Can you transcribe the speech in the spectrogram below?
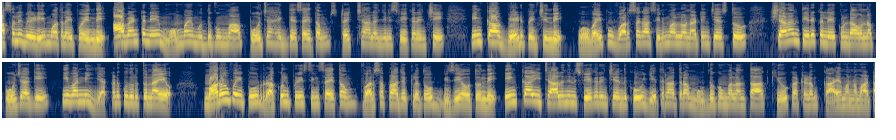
అసలు వేడి మొదలైపోయింది. ఆ వెంటనే ముంబై ముద్దుగుమ్మ పూజా హెగ్దే సైతం స్ట్రెచ్ ఛాలెంజ్ని స్వీకరించి ఇంకా వేడి పెంచింది. ఓవైపు వరుసగా సినిమాల్లో నటించేస్తూ క్షణం తీరిక లేకుండా ఉన్న పూజాకి ఇవన్నీ ఎక్కడ కుదురుతున్నాయో. మరోవైపు రకుల్ ప్రీత్ సింగ్ సైతం వరుస ప్రాజెక్టులతో బిజీ అవుతుంది. ఇంకా ఈ ఛాలెంజ్ని స్వీకరించేందుకు ఇతరాతర ముగ్ధుగుమ్మలంతా క్యూ కట్టడం ఖాయమన్నమాట.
